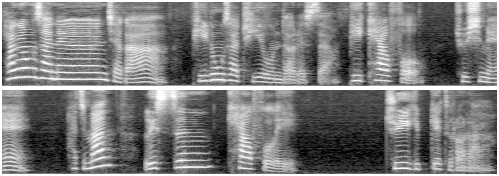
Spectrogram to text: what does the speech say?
형용사는 제가 비동사 뒤에 온다 그랬어요. be careful 조심해. 하지만 listen carefully 주의 깊게 들어라.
